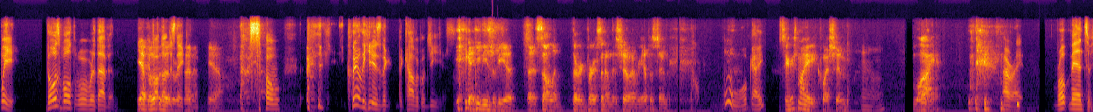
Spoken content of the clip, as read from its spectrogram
wait, those both were with Evan. yeah, both of those mistaken. were Evan. Yeah. So clearly he is the, the comical genius. Yeah, he needs to be a, a solid third person on this show every episode. Ooh, okay. So here's my question. Mhm. Why? All right. Rope Man to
